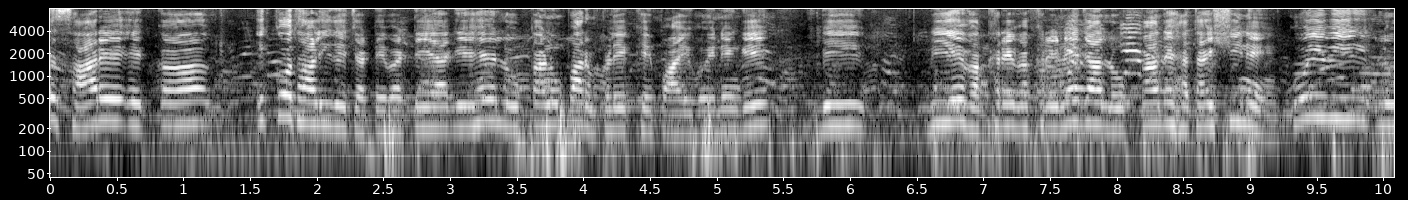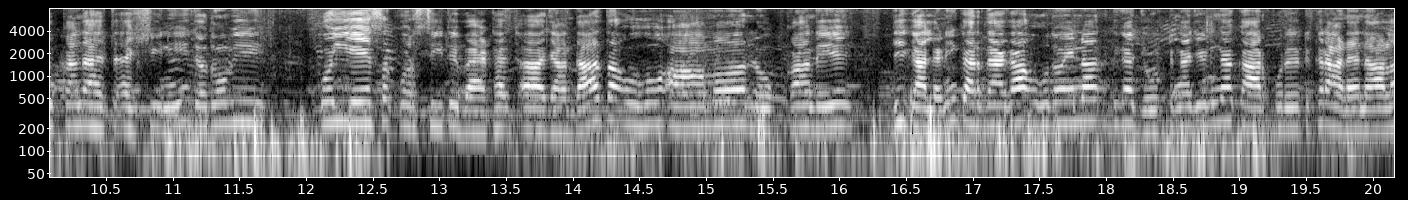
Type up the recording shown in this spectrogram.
ਇਹ ਸਾਰੇ ਇੱਕ, ਇੱਕੋ ਥਾਲੀ ਦੇ ਚੱਟੇ ਵੱਟੇ ਹੈਗੇ। ਇਹ ਲੋਕਾਂ ਨੂੰ ਭਰਮ ਭੁਲੇਖੇ ਪਾਏ ਹੋਏ ਨੇਗੇ ਵੀ ਵੀ ਇਹ ਵੱਖਰੇ ਵੱਖਰੇ ਨੇ ਜਾਂ ਲੋਕਾਂ ਦੇ ਹਤੈਸ਼ੀ ਨੇ। ਕੋਈ ਵੀ ਲੋਕਾਂ ਦਾ ਹਤੈਸ਼ੀ ਨਹੀਂ। ਜਦੋਂ ਵੀ ਕੋਈ ਇਸ ਕੁਰਸੀ ਤੇ ਬੈਠ ਆ ਜਾਂਦਾ ਤਾਂ ਉਹ ਆਮ ਲੋਕਾਂ ਦੇ ਦੀ ਗੱਲ ਨਹੀਂ ਕਰਦਾਗਾ ਉਦੋਂ ਇਹਨਾਂ ਦੀਆਂ ਜੋਟੀਆਂ ਜਿਹੜੀਆਂ ਕਾਰਪੋਰੇਟ ਘਰਾਣਿਆਂ ਨਾਲ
